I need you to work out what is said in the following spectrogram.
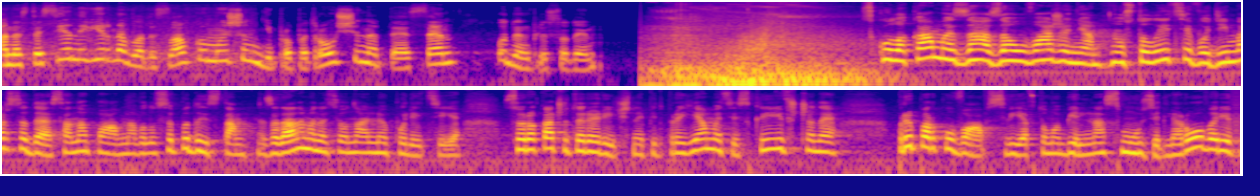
Анастасія Невірна, Владислав Комишин, Дніпропетровщина, ТСН 1+,1. Кулаками за зауваження у столиці водій Мерседеса напав на велосипедиста. За даними національної поліції, 44-річний підприємець із Київщини припаркував свій автомобіль на смузі для роверів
